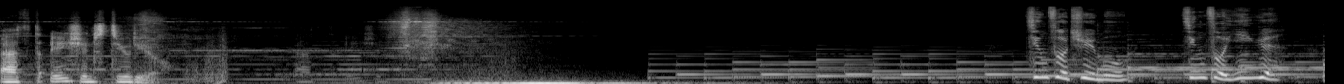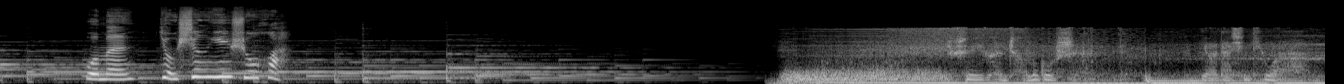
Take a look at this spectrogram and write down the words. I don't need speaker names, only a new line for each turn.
at the ancient studio.
精作剧目，精作音乐，我们用声音说话。
这是一个很长的故事，你要耐心听完啊。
